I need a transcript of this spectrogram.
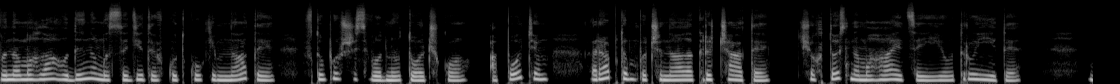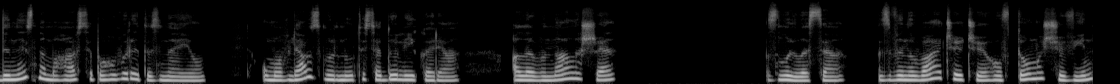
Вона могла годинами сидіти в кутку кімнати, втупившись в одну точку, а потім раптом починала кричати, що хтось намагається її отруїти. Денис намагався поговорити з нею, умовляв звернутися до лікаря, але вона лише злилася, звинувачуючи його в тому, що він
